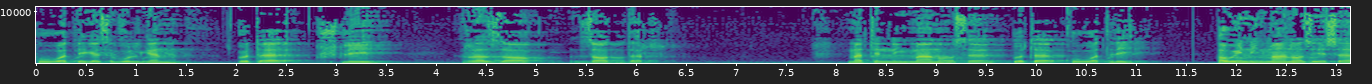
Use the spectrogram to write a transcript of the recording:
quvvat egasi bo'lgan o'ta kuchli razzoq zotdir matinning ma'nosi o'ta quvvatli qaviyning ma'nosi esa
